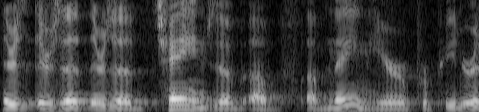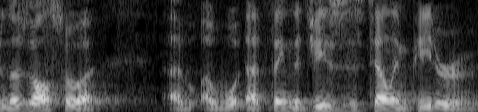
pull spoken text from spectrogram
There's, there's, a, there's a change of, of, of name here for Peter, and there's also a, a, a, a thing that Jesus is telling Peter,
